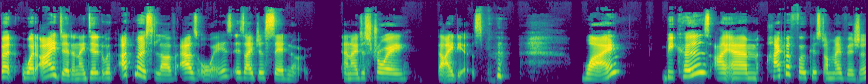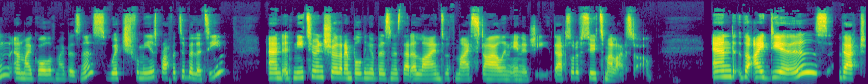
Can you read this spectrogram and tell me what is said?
But what I did, and I did it with utmost love as always, is I just said no. And I destroy the ideas. Why? Because I am hyper focused on my vision and my goal of my business, which for me is profitability. And it needs to ensure that I'm building a business that aligns with my style and energy, that sort of suits my lifestyle. And the ideas that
